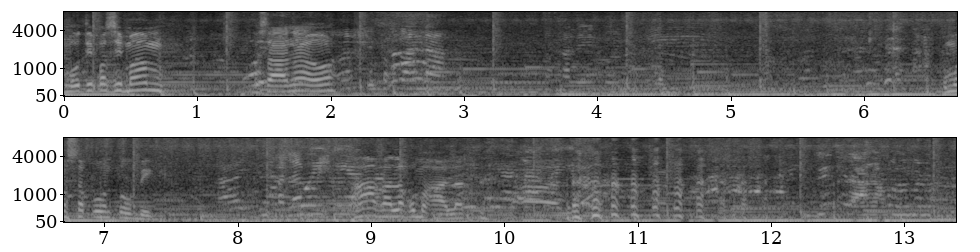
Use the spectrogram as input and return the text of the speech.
Buti pa si ma'am. Sana oh. Kumusta po ang tubig? Ah, akala ko maalat.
